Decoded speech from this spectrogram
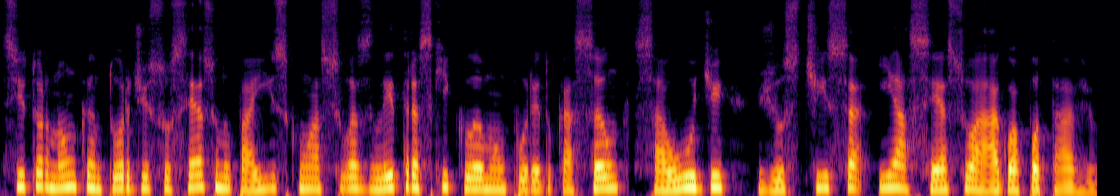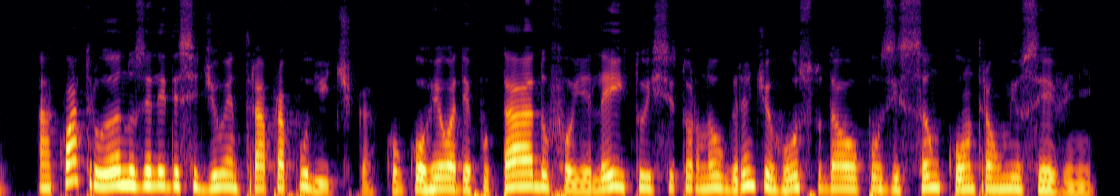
se tornou um cantor de sucesso no país com as suas letras que clamam por educação, saúde, justiça e acesso à água potável. Há quatro anos ele decidiu entrar para a política. Concorreu a deputado, foi eleito e se tornou o grande rosto da oposição contra o Museveni.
